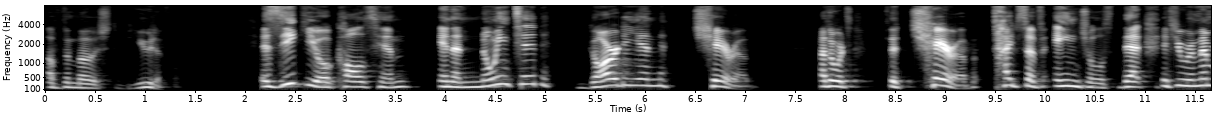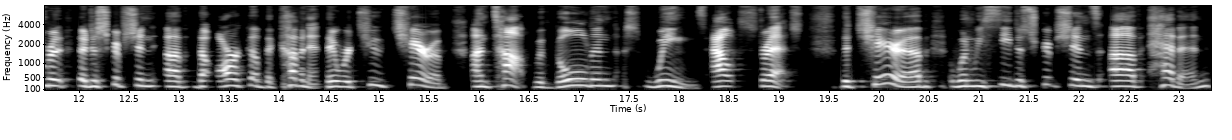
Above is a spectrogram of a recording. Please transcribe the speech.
of the most beautiful. Ezekiel calls him an anointed guardian cherub. In other words, the cherub, types of angels that, if you remember the description of the Ark of the Covenant, there were two cherub on top with golden wings outstretched. The cherub, when we see descriptions of heaven,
